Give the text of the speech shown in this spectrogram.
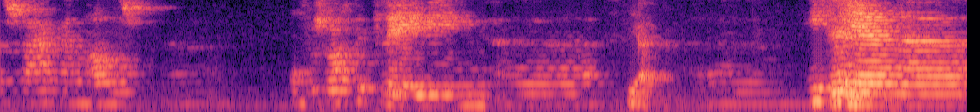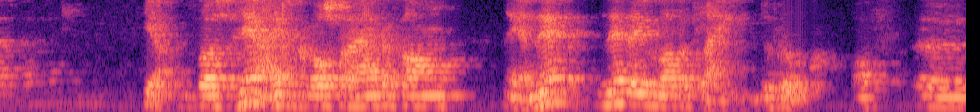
zaken als onverzorgde kleding, ja. hygiëne. Ja, het was ja, eigenlijk wel sprake van nou ja, net, net even wat te klein, de broek. Of eh,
